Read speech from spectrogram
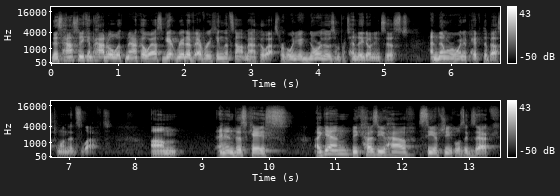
this has to be compatible with Mac OS. Get rid of everything that's not Mac OS. We're going to ignore those and pretend they don't exist and then we're going to pick the best one that's left. Um, and in this case, again, because you have CFG equals exec,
